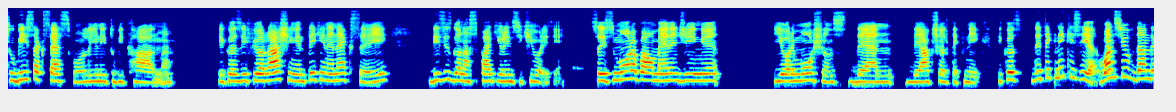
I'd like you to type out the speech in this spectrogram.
to be successful, you need to be calm, because if you're rushing and taking an X-ray, this is gonna spike your insecurity. So it's more about managing uh, your emotions than the actual technique because the technique is here once you've done the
